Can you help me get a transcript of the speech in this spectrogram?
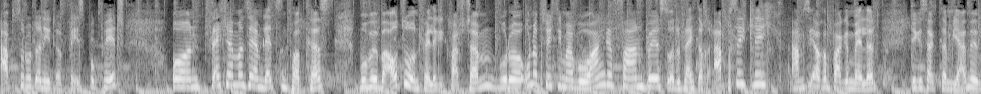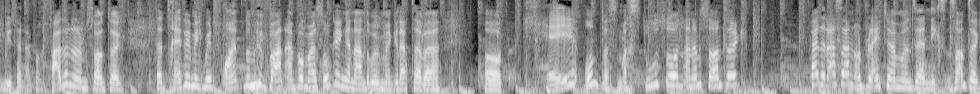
Absolut Anita Facebook-Page. Und vielleicht hören wir uns ja im letzten Podcast, wo wir über Autounfälle gequatscht haben, wo du unabsichtlich mal wo angefahren bist oder vielleicht auch absichtlich. Haben sich auch ein paar gemeldet, die gesagt haben, ja, mir, mir ist halt einfach Fahrt an einem Sonntag. Da treffe ich mich mit Freunden und wir fahren einfach mal so gegeneinander, wo ich mir gedacht habe, okay, und was machst du so an einem Sonntag? Hört ihr das an und vielleicht hören wir uns ja nächsten Sonntag.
